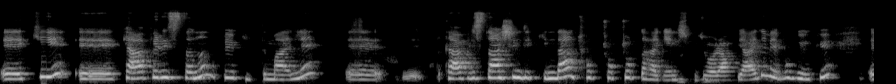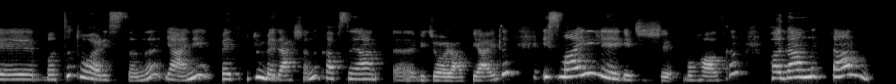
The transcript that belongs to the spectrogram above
E, ki e, Kafiristan'ın büyük ihtimalle e, Kafiristan şimdikinden çok çok çok daha geniş bir coğrafyaydı ve bugünkü e, Batı Tuharistan'ı yani bütün Bedaşlan'ı kapsayan e, bir coğrafyaydı. İsmailiye'ye geçişi bu halkın paganlıktan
